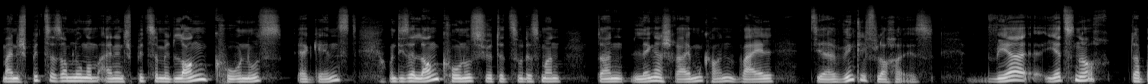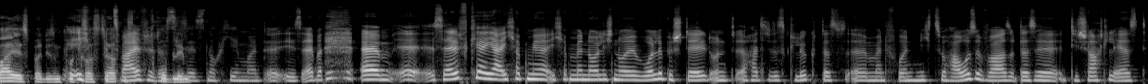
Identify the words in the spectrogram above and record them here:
meine Spitzersammlung um einen Spitzer mit Langkonus ergänzt. Und dieser Langkonus führt dazu, dass man dann länger schreiben kann, weil der Winkel flacher ist. Wer jetzt noch dabei ist bei diesem Ich Podcast, hat bezweifle, ein dass das jetzt noch jemand äh, ist. Aber ähm, äh, Selfcare, ja, ich habe mir, ich hab mir neulich neue Wolle bestellt und äh, hatte das Glück, dass äh, mein Freund nicht zu Hause war, sodass er die Schachtel erst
